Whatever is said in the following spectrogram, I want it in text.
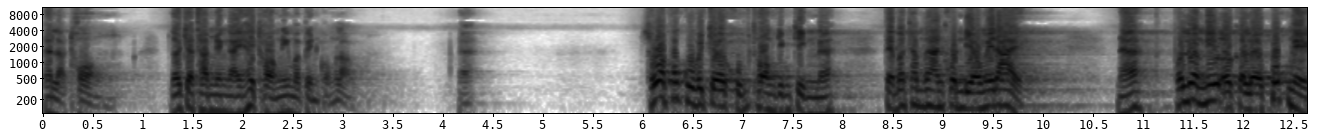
นั่นแหละทอง เราจะทำยังไงให้ทองนี้มาเป็นของเรานะสมมติว่าพ่อครูไปเจอขุมทองจริง ๆ นะแต่มันทำงานคนเดียวไม่ได้ นะ เพราะเรื่องนี้เออกระเลยปุ๊บเนี่ย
